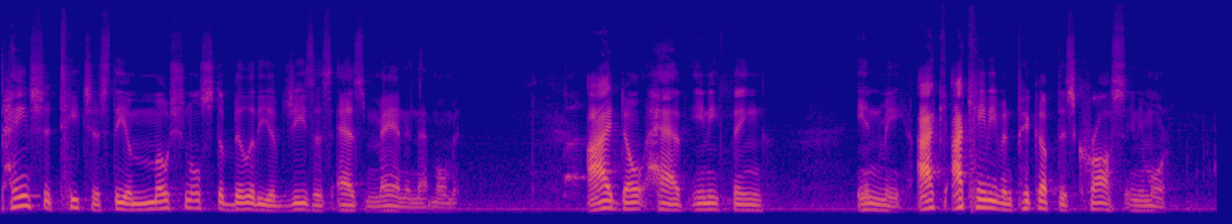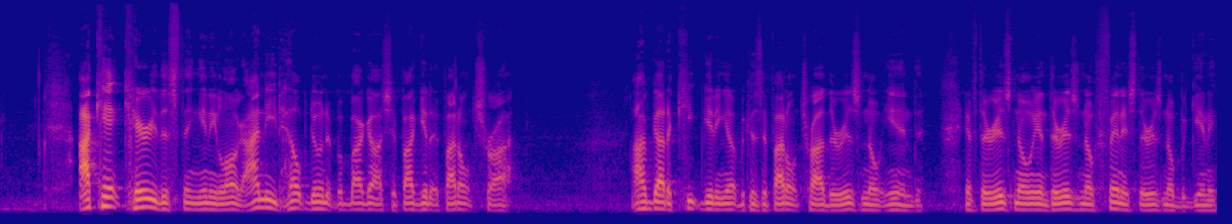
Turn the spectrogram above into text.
Pain should teach us the emotional stability of Jesus as man in that moment. I don't have anything in me. I, I can't even pick up this cross anymore. I can't carry this thing any longer. I need help doing it, but by gosh, if I get it, if I don't try, I've got to keep getting up because if I don't try, there is no end. If there is no end, there is no finish, there is no beginning.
